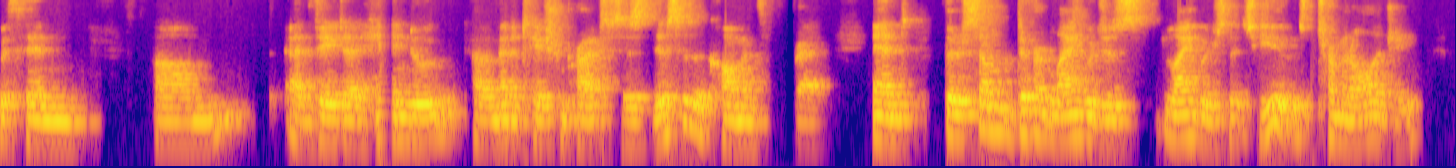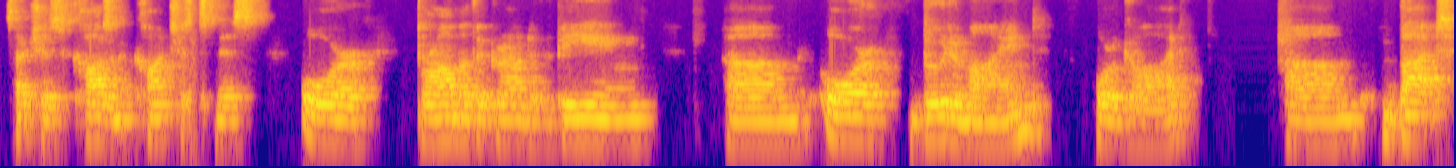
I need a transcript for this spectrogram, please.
within um, Advaita Hindu uh, meditation practices. This is a common thread. And there's some different languages, language that's used, terminology, such as cosmic consciousness or Brahma, the ground of being, um, or Buddha mind or God. Um, but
